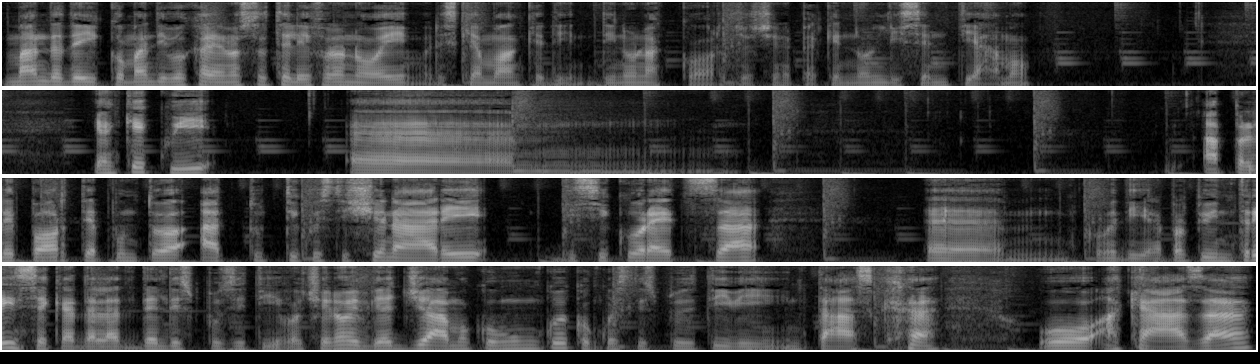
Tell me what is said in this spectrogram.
manda dei comandi vocali al nostro telefono noi rischiamo anche di, di non accorgercene perché non li sentiamo. E anche qui ehm, apre le porte appunto a tutti questi scenari di sicurezza ehm, come dire proprio intrinseca della, del dispositivo cioè noi viaggiamo comunque con questi dispositivi in tasca o a casa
